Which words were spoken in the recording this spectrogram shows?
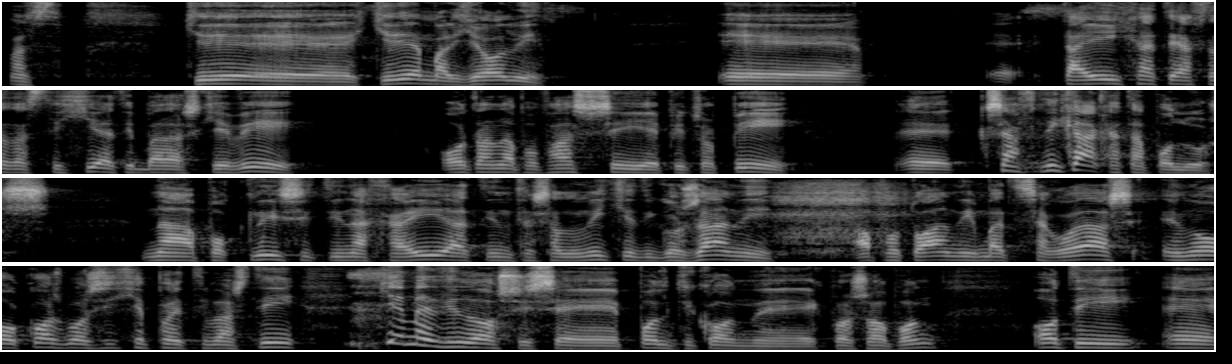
Μάλιστα. Κύριε, κύριε Μαριόλη, ε, ε, τα είχατε αυτά τα στοιχεία την Παρασκευή όταν αποφάσισε η Επιτροπή ε, ξαφνικά κατά πολλούς να αποκλείσει την Αχαΐα, την Θεσσαλονίκη και την Κοζάνη από το άνοιγμα της αγοράς ενώ ο κόσμος είχε προετοιμαστεί και με δηλώσεις ε, πολιτικών ε, εκπροσώπων ότι ε,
